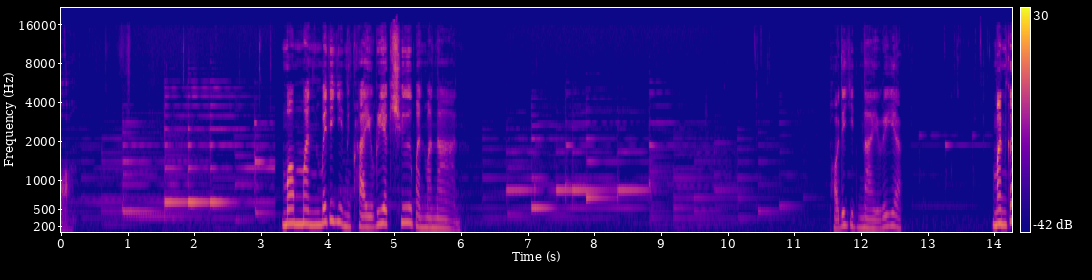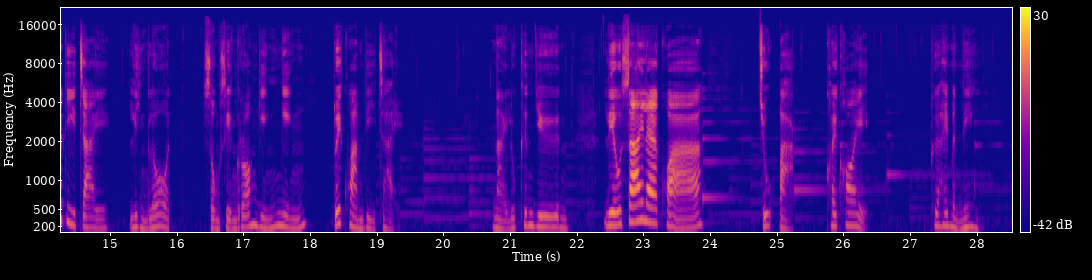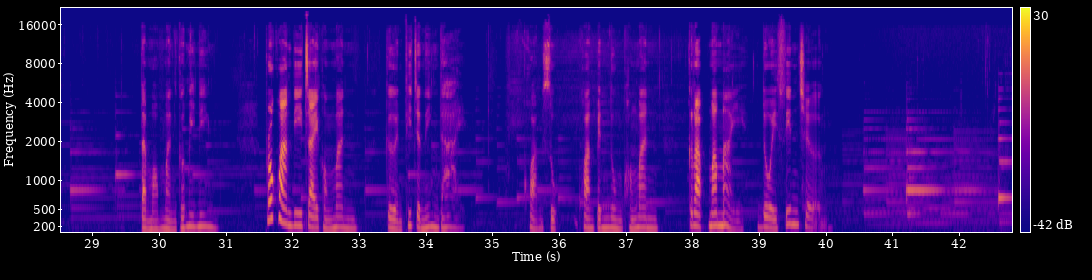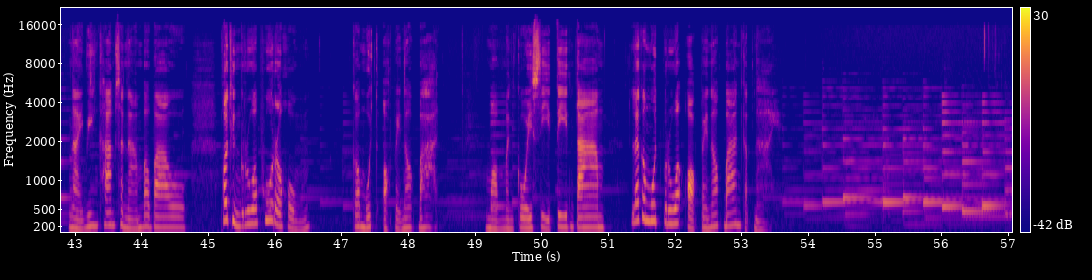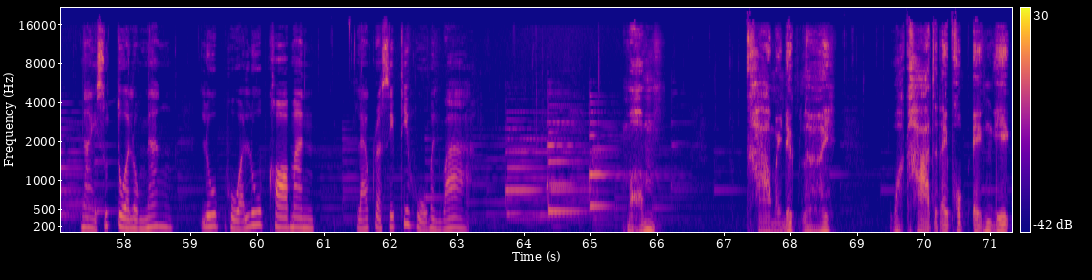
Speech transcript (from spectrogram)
มอมมันไม่ได้ยินใครเรียกชื่อมันมานาน พอได้ยินนายเรียก มันก็ดีใจ ลิงโลด ส่งเสียงร้องหญิงหญิงด้วยความดีใจ นายลุกขึ้นยืน เลี้ยวซ้ายแลขวา จุปาก ค่อยๆ เพื่อให้มันนิ่ง แต่มอมมันก็ไม่นิ่ง เพราะความดีใจของมันเกินที่จะนิ่งได้ ความสุขความเป็นหนุ่มของมันกลับมาใหม่โดยสิ้นเชิงนายวิ่งข้ามสนามเบาๆ พอถึงรั้วผู้ระหง ก็มุดออกไปนอกบ้าน มอมมันโกยสีตีนตาม แล้วก็มุดรั้วออกไปนอกบ้านกับนาย นายสุดตัวลงนั่ง ลูบหัวลูบคอมัน แล้วกระซิบที่หูมันว่ามอม ข้าไม่นึกเลย ว่าข้าจะได้พบเองอีก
